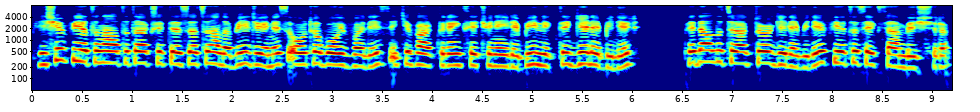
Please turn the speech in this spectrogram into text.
Peşin fiyatın 6 taksitle satın alabileceğiniz orta boy valiz iki farklı renk seçeneğiyle birlikte gelebilir. Pedallı traktör gelebilir fiyatı 85 lira.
